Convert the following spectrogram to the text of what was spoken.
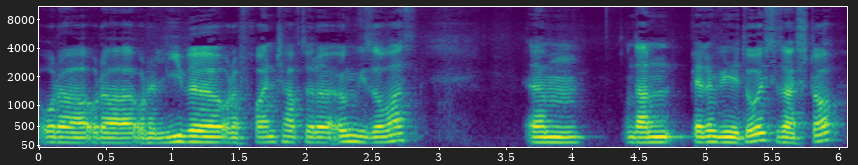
oder, oder, oder Liebe oder Freundschaft oder irgendwie sowas. Ähm, und dann blättern wir hier durch, du sagst Stopp,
